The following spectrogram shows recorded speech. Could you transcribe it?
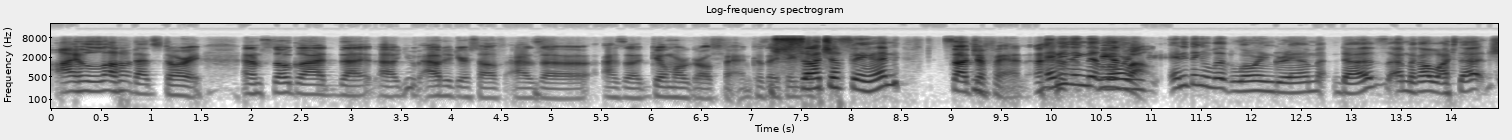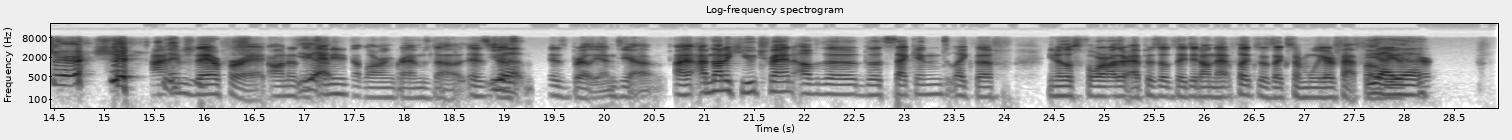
I love that story, and I'm so glad that uh, you've outed yourself as a as a Gilmore Girls fan because I think Such a fan. such a fan. anything that Lauren well. anything that Lauren Graham does, I'm like, I'll watch that. Sure, sure. I'm there for it. Honestly, Yeah. anything that Lauren Graham's does is Yeah. just is brilliant. Yeah, I, I'm not a huge fan of the the second like the you know those four other episodes they did on Netflix. There's like some weird fat phobia Yeah, yeah. there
